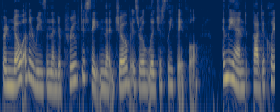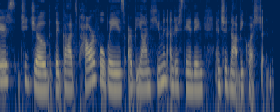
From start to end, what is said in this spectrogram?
for no other reason than to prove to Satan that Job is religiously faithful. In the end, God declares to Job that God's powerful ways are beyond human understanding and should not be questioned.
